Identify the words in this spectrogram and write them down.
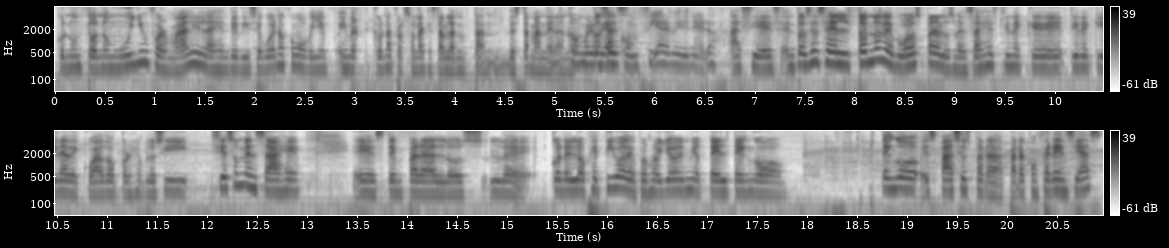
con un tono muy informal y la gente dice, bueno, ¿cómo voy a invertir con una persona que está hablando tan de esta manera, ¿no? ¿Cómo le voy a confiar mi dinero? Así es. Entonces el tono de voz para los mensajes tiene que, tiene que ir adecuado. Por ejemplo, si, si es un mensaje este, para los, con el objetivo de, por ejemplo, yo en mi hotel tengo tengo espacios para, para conferencias.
